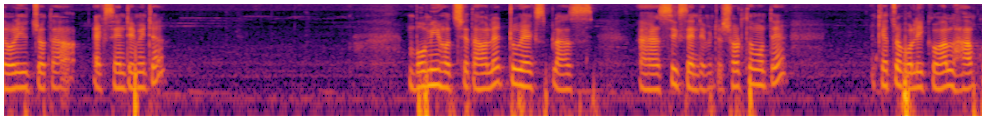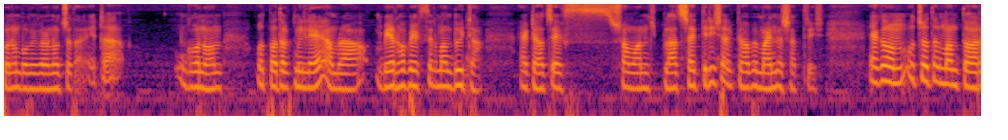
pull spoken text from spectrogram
ধরি উচ্চতা এক সেন্টিমিটার বমি হচ্ছে তাহলে two x plus six centimetre শর্ত মতে ক্ষেত্রফল ইকুয়াল হাফ গণন বমিকরণ উচ্চতা। এটা গণন উৎপাদক মিলে আমরা বের হবে এক্সের মান দুইটা। একটা হচ্ছে এক্স সমান প্লাস সাঁত্রিশ আর একটা হবে মাইনাস সাঁত্রিশ এখন উচ্চতার মান তো আর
